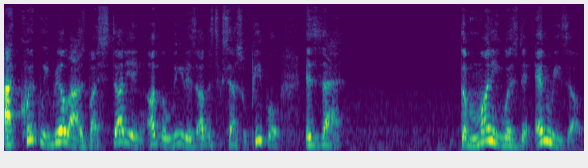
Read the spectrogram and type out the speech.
I quickly realized by studying other leaders, other successful people, is that the money was the end result.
